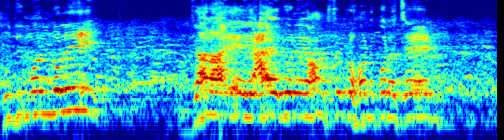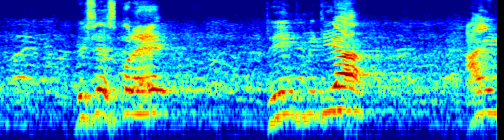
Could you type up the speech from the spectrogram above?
সুধীমণ্ডলী যারা এই আয়োজনে অংশগ্রহণ করেছেন, বিশেষ করে প্রিন্ট মিডিয়া, আইন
